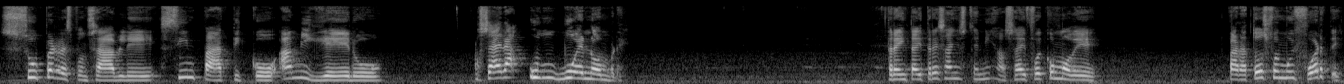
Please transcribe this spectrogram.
súper responsable, simpático, amiguero. O sea, era un buen hombre. 33 años tenía, o sea, y fue como de... Para todos fue muy fuerte.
